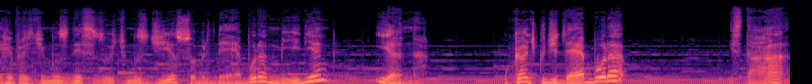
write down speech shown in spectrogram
refletimos nesses últimos dias sobre Débora, Miriam e Ana. O cântico de Débora está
